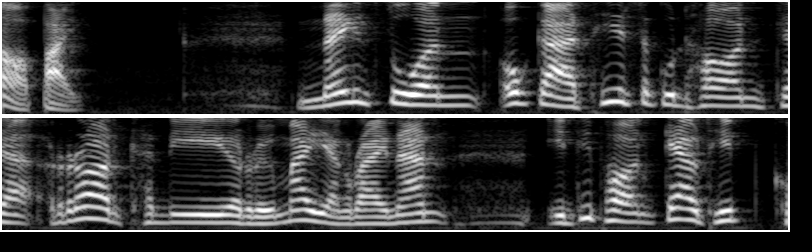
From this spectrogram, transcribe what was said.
ต่อไป ในส่วนโอกาสที่สกุลทรจะรอดคดีหรือไม่อย่างไรนั้น อิทธิพรแก้วทิพย์โฆ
